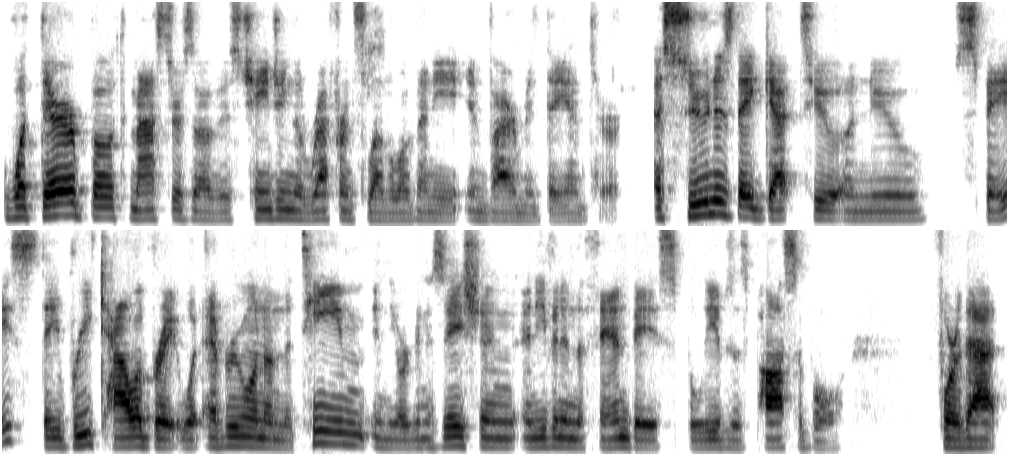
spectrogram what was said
what they're both masters of is changing the reference level of any environment they enter. As soon as they get to a new space, they recalibrate what everyone on the team, in the organization, and even in the fan base believes is possible for that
